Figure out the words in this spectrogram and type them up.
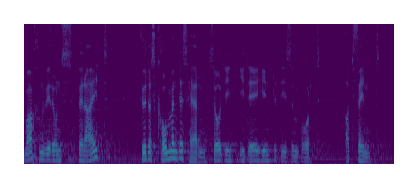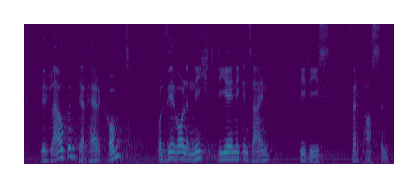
machen wir uns bereit für das Kommen des Herrn. So die Idee hinter diesem Wort Advent. Wir glauben, der Herr kommt und wir wollen nicht diejenigen sein, die dies verpassen.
